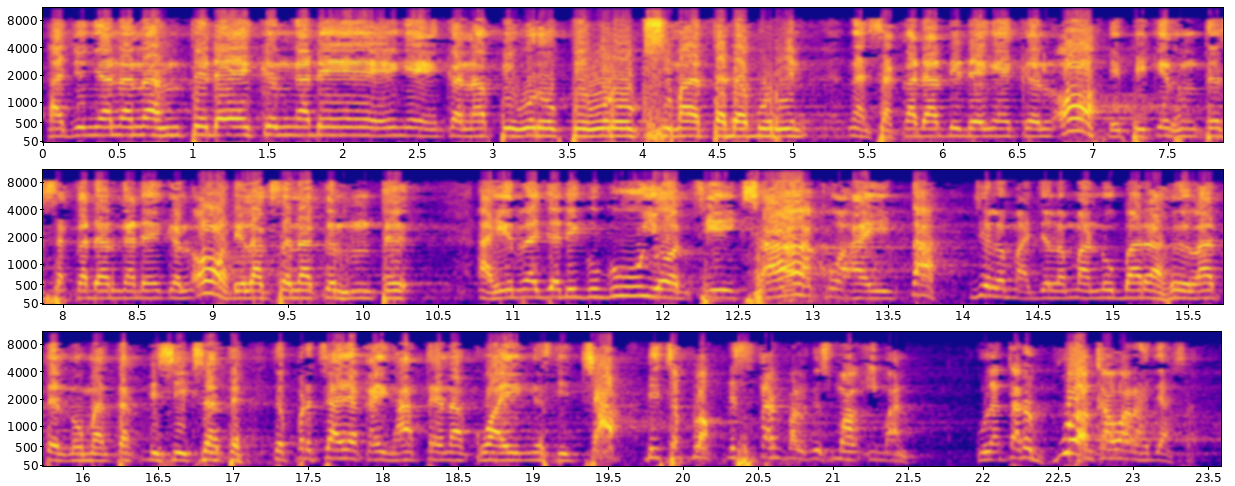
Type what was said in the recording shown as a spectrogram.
Hajunya nanti deken ngadenge kana piwuruk piwuruk si mata daburin. Ngan sakadar didengeken oh dipikir hente sakadar ngadeken oh dilaksanakan hente akhirnya jadi guguyon siksa ku aita jelema jelema nubara helaten nu mantak disiksa teh. Terpercaya kain hatena ku aing geus dicap diceplok distempel geus mal iman. Kulantara buang kawarah jasa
